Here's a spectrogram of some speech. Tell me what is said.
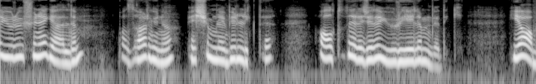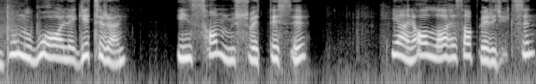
yürüyüşüne geldim. Pazar günü eşimle birlikte 6 derecede yürüyelim dedik. Ya bunu bu hale getiren insan müsveddesi yani Allah'a hesap vereceksin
